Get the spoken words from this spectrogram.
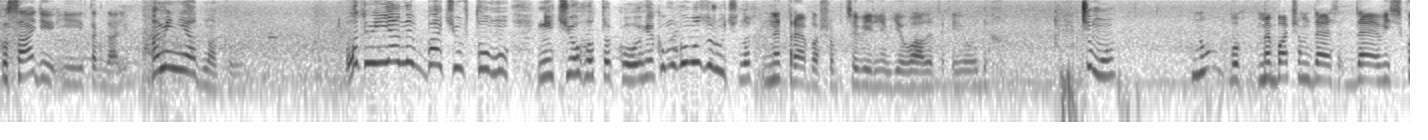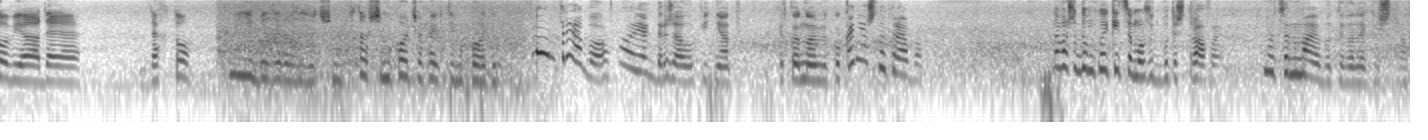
посаді і так далі. А мені однаково. От я не бачу в тому нічого такого, якому кому зручно. Не треба, щоб цивільні вдівали такий одяг. Чому? Ну, бо ми бачимо, де, де військові, а де, де хто. Мені безразлично. Хто з чим хоче, хай в тим ходить. Ну, треба. А як державу підняти? Економіку, звісно, треба. На вашу думку, які це можуть бути штрафи? Ну це не має бути великий штраф.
